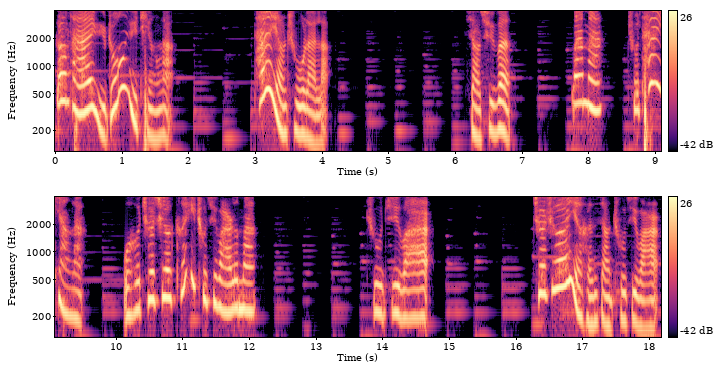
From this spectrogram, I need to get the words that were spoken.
刚才雨终于停了，太阳出来了。小趣问妈妈：“出太阳了？”我和车车可以出去玩了吗？出去玩，车车也很想出去玩。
